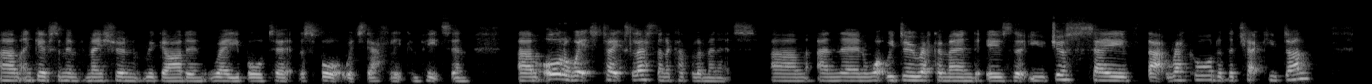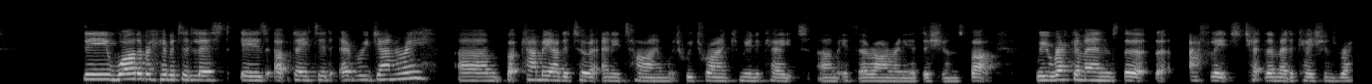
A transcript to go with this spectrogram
um, and give some information regarding where you bought it, the sport which the athlete competes in, um, all of which takes less than a couple of minutes. Um, and then what we do recommend is that you just save that record of the check you've done. The WADA prohibited list is updated every January, um, but can be added to at any time, which we try and communicate um, if there are any additions. But we recommend that, that athletes check their medications re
